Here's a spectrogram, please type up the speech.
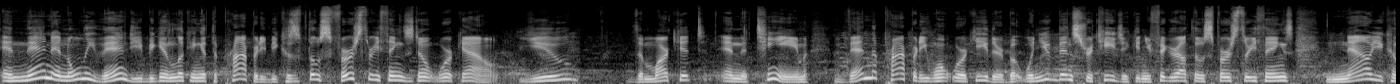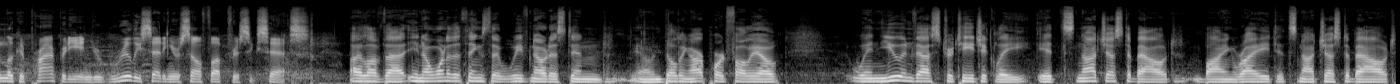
And then and only then do you begin looking at the property because if those first three things don't work out, you, the market, and the team, then the property won't work either. But when you've been strategic and you figure out those first three things, now you can look at property and you're really setting yourself up for success. I love that. You know, one of the things that we've noticed in you know in building our portfolio when you invest strategically, it's not just about buying right, it's not just about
